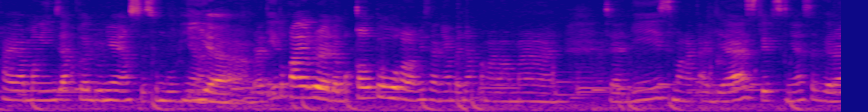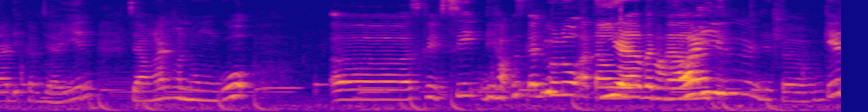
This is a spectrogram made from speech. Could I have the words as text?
kayak menginjak ke dunia yang sesungguhnya. Iya. Nah, berarti itu kalian udah ada bekal tuh kalau misalnya banyak pengalaman. Jadi semangat aja skripsinya segera dikerjain, jangan menunggu eh, skripsi dihapuskan dulu atau Iya, lain gitu. Mungkin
